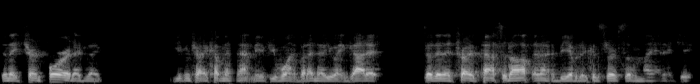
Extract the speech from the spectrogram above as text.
then they turn forward. I'd be like, you can try to come in at me if you want, but I know you ain't got it. So then they try to pass it off, and I'd be able to conserve some of my energy.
